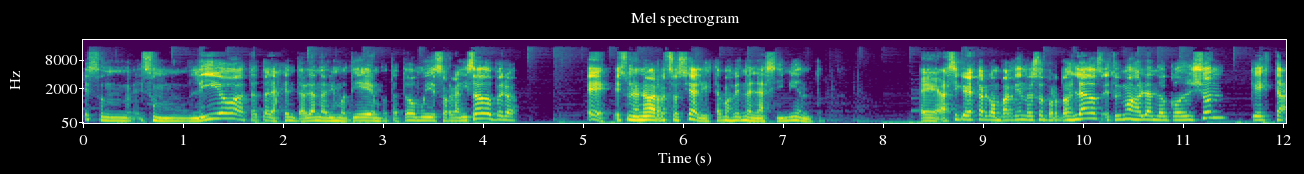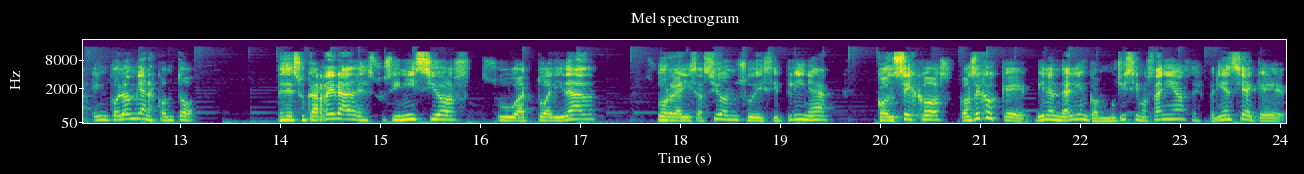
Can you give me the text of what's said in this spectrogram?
Es un, es un lío, está toda la gente hablando al mismo tiempo, está todo muy desorganizado, pero eh, es una nueva red social y estamos viendo el nacimiento. Eh, así que voy a estar compartiendo eso por todos lados. Estuvimos hablando con John, que está en Colombia, nos contó desde su carrera, desde sus inicios, su actualidad, su organización, su disciplina, consejos, consejos que vienen de alguien con muchísimos años de experiencia y que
